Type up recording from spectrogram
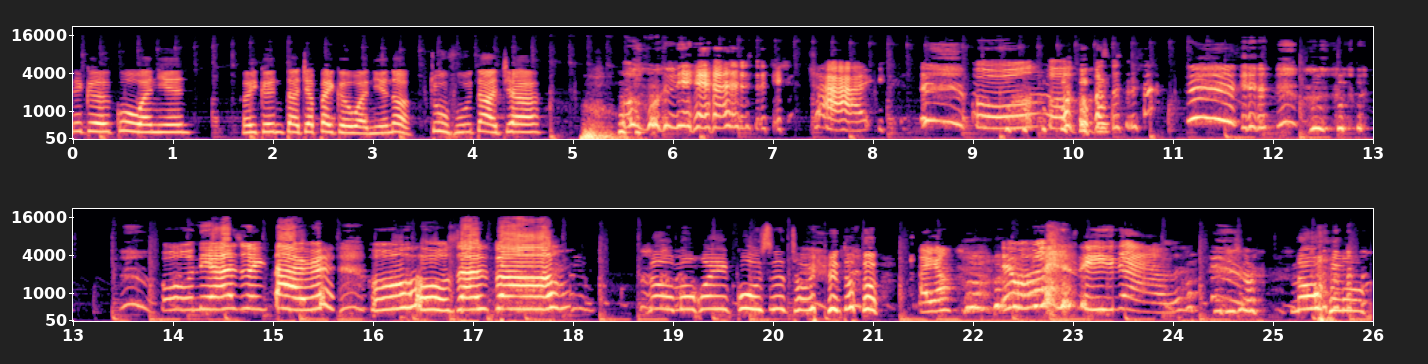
那个过完年，可以跟大家拜个晚年了，祝福大家虎年财，哦。是草原的，哎呀，你们谁讲？接下了，那么欢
